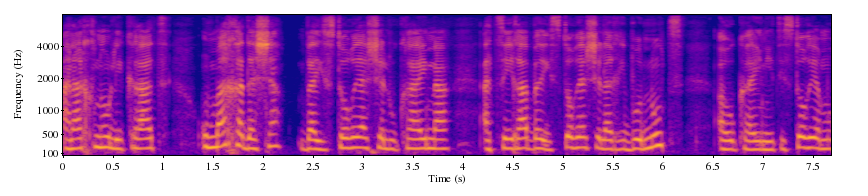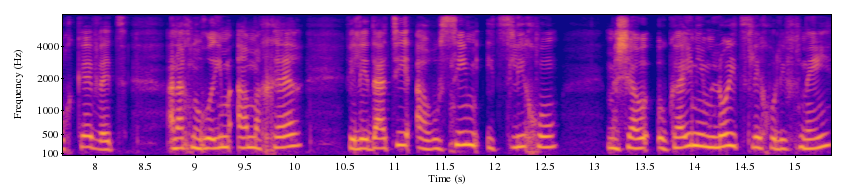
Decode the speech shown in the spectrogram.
אנחנו לקראת אומה חדשה בהיסטוריה של אוקראינה הצעירה, בהיסטוריה של הריבונות האוקראינית, היסטוריה מורכבת. אנחנו רואים עם אחר, ולדעתי הרוסים הצליחו, מה שהאוקראינים לא הצליחו לפני,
